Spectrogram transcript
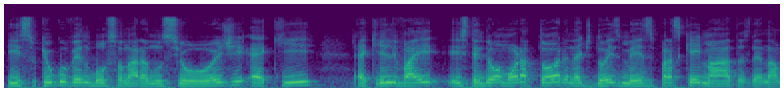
Isso, o que o governo Bolsonaro anunciou hoje é que, é que ele vai estender uma moratória né, de dois meses para as queimadas né, na,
